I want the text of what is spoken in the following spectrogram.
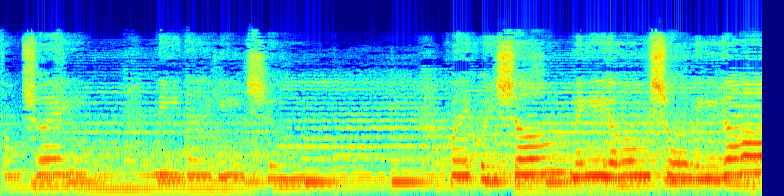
风吹你的衣袖，挥挥手，没有说理由。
